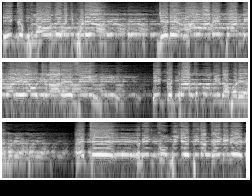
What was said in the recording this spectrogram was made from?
ਇੱਕ ਫਲੌਰ ਦੇ ਵਿੱਚ ਫੜਿਆ। ਜਿਹੜੇ ਆਮ ਆਦਮੀ ਪਾਰਟੀ ਵਾਲੇ ਆ, ਉਹ ਚਲਾ ਰਹੇ ਸੀ। ਇੱਕ ਟਰੱਕ ਭੁੱਕੀ ਦਾ ਫੜਿਆ। ਇੱਥੇ ਰਿੰਕੂ ਬੀਜੇਪੀ ਦਾ ਕੈਂਡੀਡੇਟ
